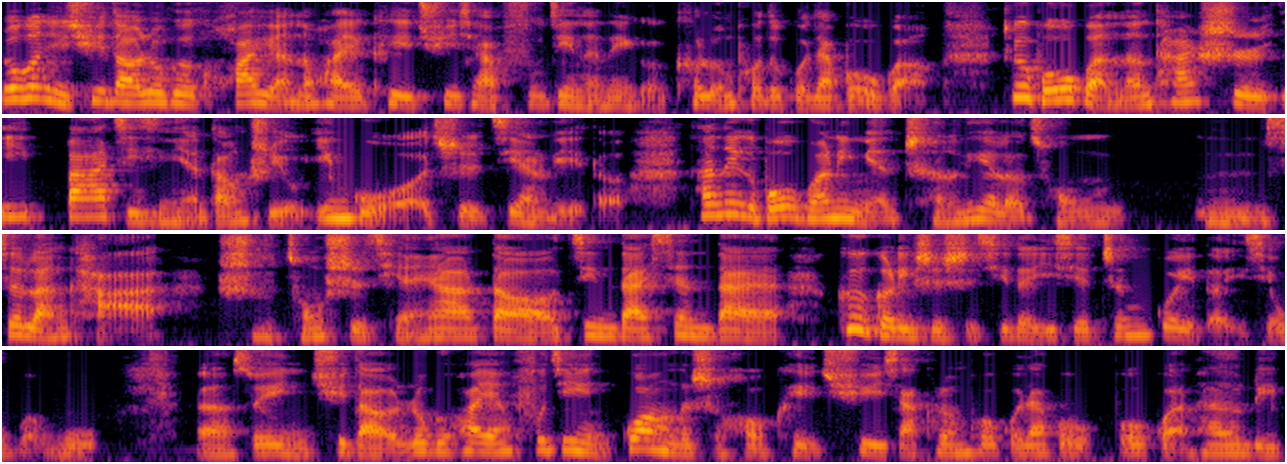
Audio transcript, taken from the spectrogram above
如果你去到肉桂花园的话，也可以去一下附近的那个科伦坡的国家博物馆。这个博物馆呢，它是一八几几年，当时由英国是建立的。它那个博物馆里面陈列了从嗯斯里兰卡是从史前呀到近代、现代各个历史时期的一些珍贵的一些文物。呃，所以你去到肉桂花园附近逛的时候，可以去一下科伦坡国家博博物馆，它都离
